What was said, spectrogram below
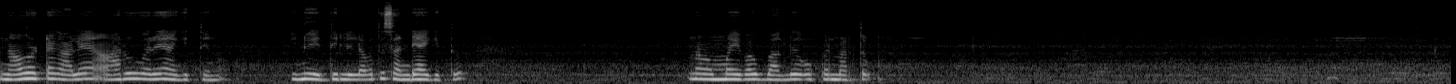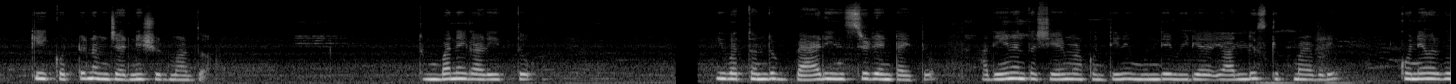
ನಾವು ಹೊರಟಾಗ ಆಲೇ ಆರೂವರೆ ಆಗಿತ್ತೇನೋ. ಇನ್ನೂ ಎದ್ದಿರಲಿಲ್ಲ, ಅವತ್ತು ಸಂಡೇ ಆಗಿತ್ತು. ನಮ್ಮ ಅಮ್ಮ ಇವಾಗ ಬಾಗಿಲು ಓಪನ್ ಮಾಡ್ತು. ಕೀ ಕೊಟ್ಟು ನಮ್ಮ ಜರ್ನಿ ಶುರು ಮಾಡ್ದು. ತುಂಬಾ ಗಾಡಿ ಇತ್ತು. ಇವತ್ತೊಂದು ಬ್ಯಾಡ್ ಇನ್ಸಿಡೆಂಟ್ ಆಯಿತು. ಅದೇನಂತ ಶೇರ್ ಮಾಡ್ಕೊತೀನಿ. ಮುಂದೆ ವಿಡಿಯೋ ಎಲ್ಲೂ ಸ್ಕಿಪ್ ಮಾಡಬೇಡಿ. ಕೊನೆವರೆಗೂ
